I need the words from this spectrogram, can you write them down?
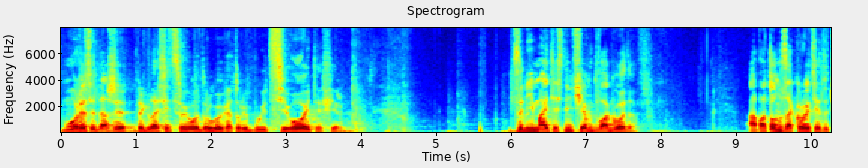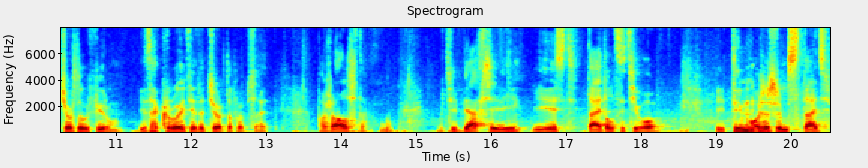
Можете даже пригласить своего друга, который будет SEO этой фирмы. Занимайтесь ничем два года. А потом закройте эту чертову фирму. И закройте этот чертов веб-сайт. Пожалуйста. У тебя в CV есть title CTO. И ты можешь им стать.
